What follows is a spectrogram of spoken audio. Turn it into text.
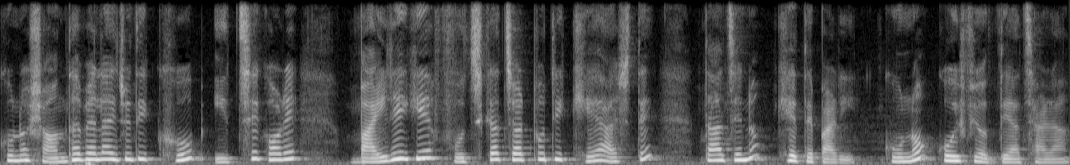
কোনো সন্ধ্যাবেলায় যদি খুব ইচ্ছে করে বাইরে গিয়ে ফুচকা চটপটি খেয়ে আসতে, তা যেন খেতে পারি। কোনো কৈফিয়ত দেয়া ছাড়া।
